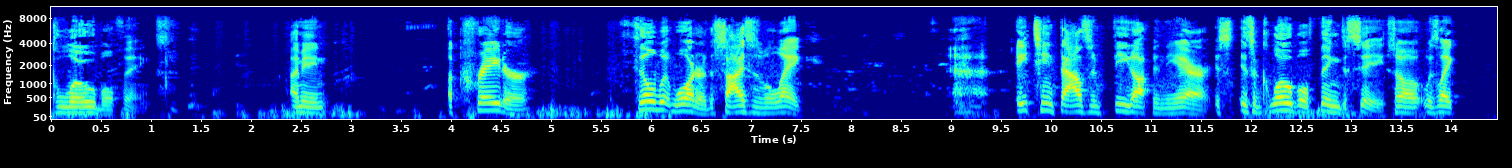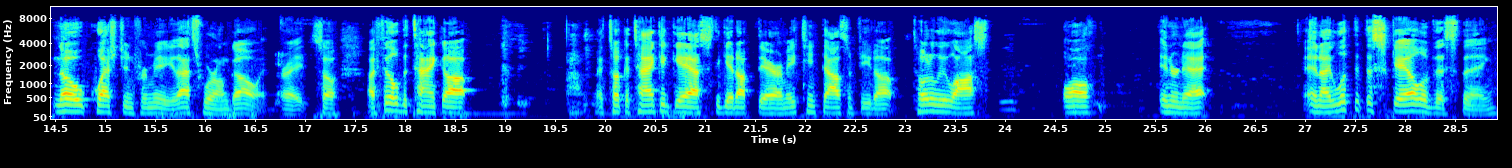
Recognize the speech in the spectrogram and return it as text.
global things. I mean, a crater filled with water the size of a lake 18,000 feet up in the air is, is a global thing to see. So it was like, no question for me. That's where I'm going, right? So I filled the tank up. I took a tank of gas to get up there. I'm 18,000 feet up, totally lost all internet. And I looked at the scale of this thing,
